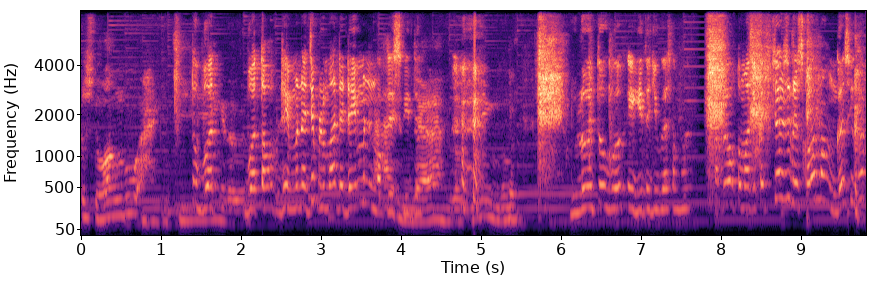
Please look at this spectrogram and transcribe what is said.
900 doang bu anjing Tuh buat- gitu. Buat top diamond aja belum ada diamond waktu segitu. Iya, gue bingung. Dulu tuh gue kayak gitu juga sama. Tapi waktu masih kecil sudah sekolah mah enggak sih gue.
